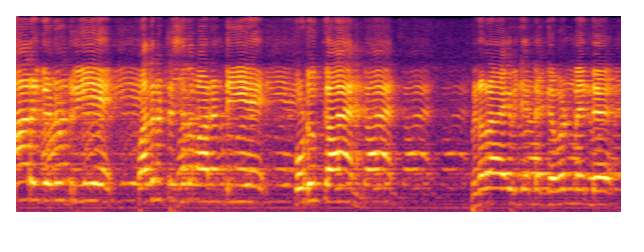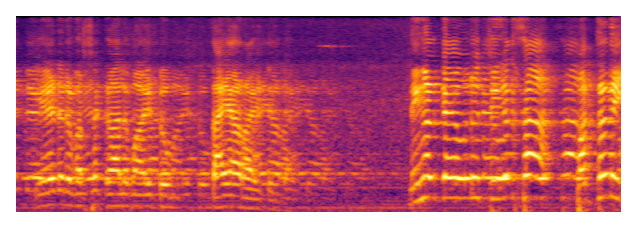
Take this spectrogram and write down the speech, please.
ആറ് ഗഡു ഡി എ പതിനെട്ട് ശതമാനം ഡി എ കൊടുക്കാൻ പിണറായി വിജയന്റെ ഗവൺമെന്റ് ഏഴര വർഷക്കാലമായിട്ടും തയ്യാറായിട്ടില്ല. നിങ്ങൾക്ക് ഒരു ചികിത്സ പദ്ധതി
